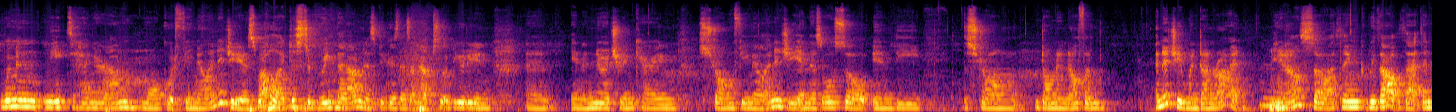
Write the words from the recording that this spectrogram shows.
women need to hang around more good female energy as well like just to bring that outness because there's an absolute beauty in and in a nurturing caring strong female energy and there's also in the the strong dominant alpha energy when done right. You know, so I think without that, then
